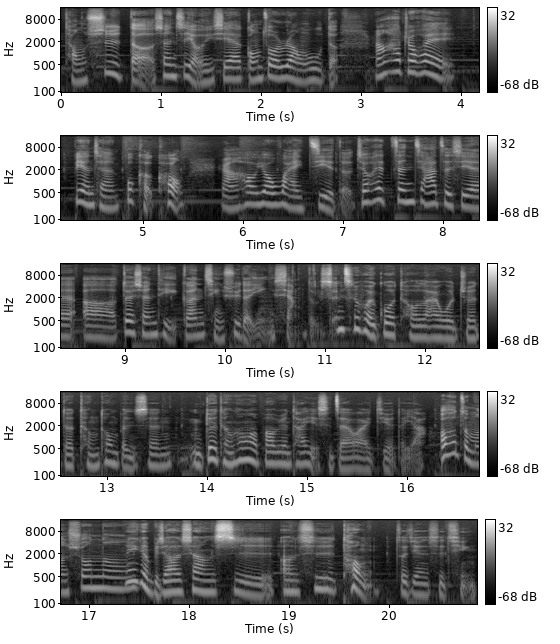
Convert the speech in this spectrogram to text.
同事的，甚至有一些工作任务的，然后他就会。变成不可控，然后又外界的，就会增加这些呃对身体跟情绪的影响，对不对？甚至回过头来，我觉得疼痛本身，你对疼痛的抱怨，它也是在外界的呀。哦，怎么说呢？那个比较像是呃是痛这件事情，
